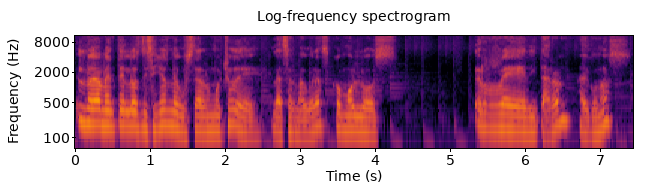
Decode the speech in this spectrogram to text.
nuevamente los diseños me gustaron mucho de las armaduras, como los reeditaron algunos.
